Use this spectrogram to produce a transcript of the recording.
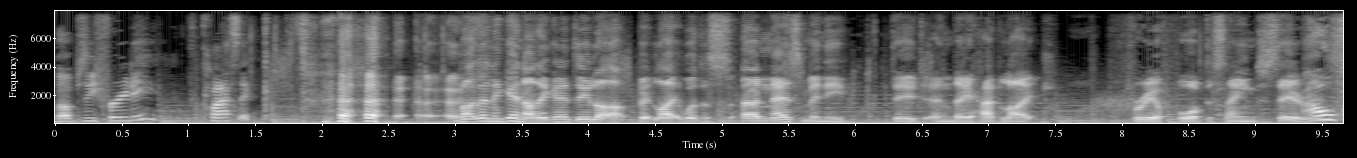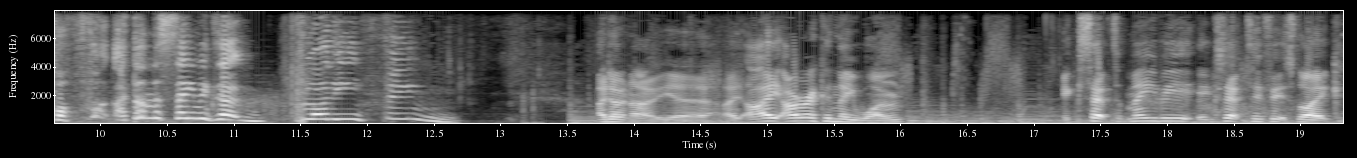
Bubsy 3D. Classic. But then again, are they going to do like a bit like what this uh, NES Mini did, and they had like three or four of the same series? oh, for fuck. I've done the same exact bloody thing. I don't know, yeah. I, I, I reckon they won't. Except maybe, except if it's like,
